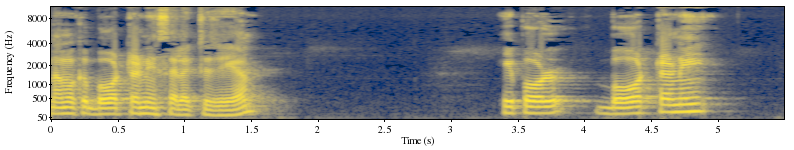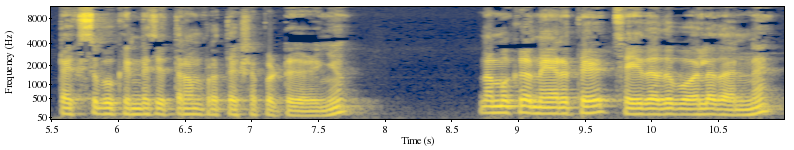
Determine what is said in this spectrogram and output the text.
നമുക്ക് ബോട്ടണി സെലക്ട് ചെയ്യാം. ഇപ്പോൾ ബോട്ടണി ടെക്സ്റ്റ് ബുക്കിന്റെ ചിത്രം പ്രത്യക്ഷപ്പെട്ടു കഴിഞ്ഞു. നമുക്ക് നേരത്തെ ചെയ്തതുപോലെ തന്നെ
